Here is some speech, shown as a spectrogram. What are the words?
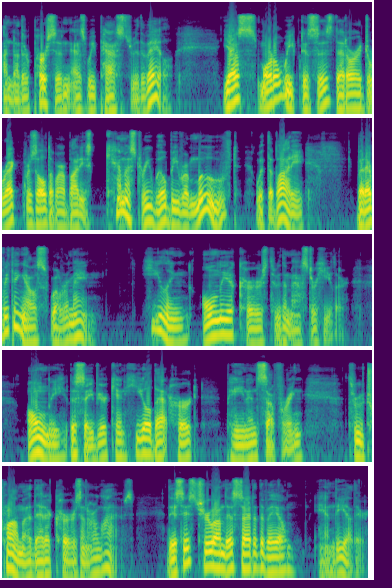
another person as we pass through the veil. Yes, mortal weaknesses that are a direct result of our body's chemistry will be removed with the body, but everything else will remain. Healing only occurs through the Master Healer. Only the Savior can heal that hurt, pain, and suffering through trauma that occurs in our lives. This is true on this side of the veil and the other.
